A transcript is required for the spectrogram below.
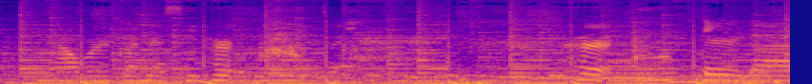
makeup. Now we're gonna see her after. Her after guys.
